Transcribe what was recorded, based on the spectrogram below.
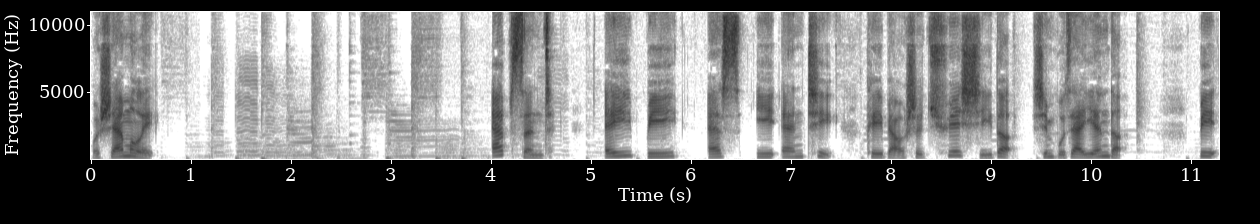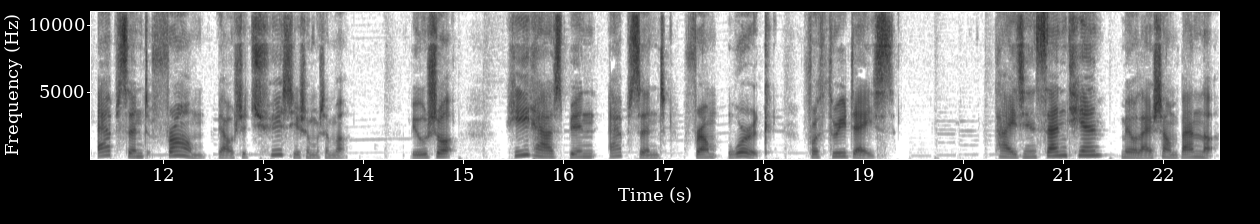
我是 Emily。Absent, a b s e n t，可以表示缺席的、心不在焉的。Be absent from 表示缺席什么什么。比如说，He has been absent from work for three days. 他已经三天没有来上班了。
